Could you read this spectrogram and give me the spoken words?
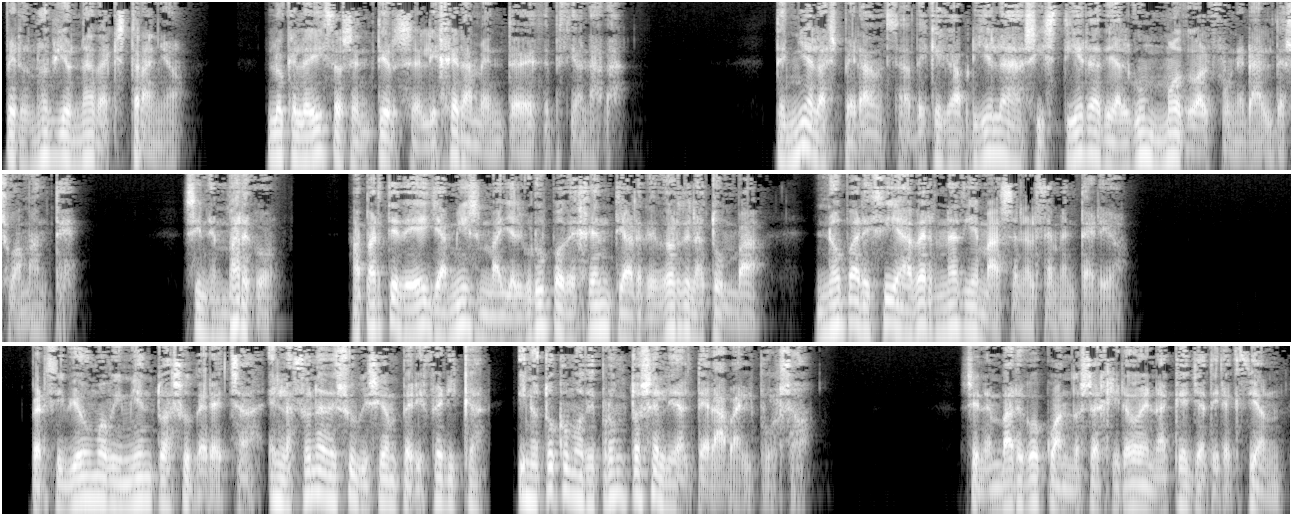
pero no vio nada extraño, lo que le hizo sentirse ligeramente decepcionada. Tenía la esperanza de que Gabriela asistiera de algún modo al funeral de su amante. Sin embargo, aparte de ella misma y el grupo de gente alrededor de la tumba, no parecía haber nadie más en el cementerio. Percibió un movimiento a su derecha, en la zona de su visión periférica, y notó cómo de pronto se le alteraba el pulso. Sin embargo, cuando se giró en aquella dirección,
